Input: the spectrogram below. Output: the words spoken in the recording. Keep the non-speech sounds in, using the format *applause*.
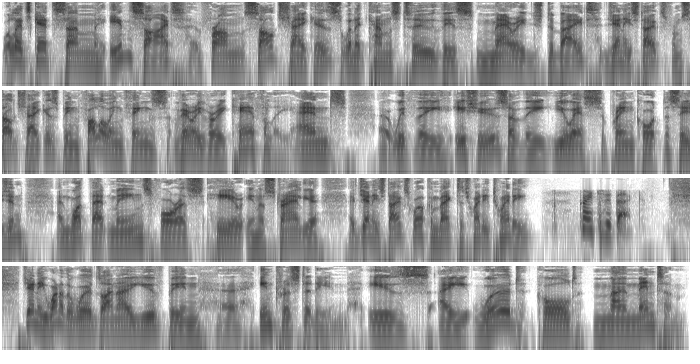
Well, let's get some insight from Salt Shakers when it comes to this marriage debate. Jenny Stokes from Salt Shakers been following things very, very carefully, and uh, with the issues of the U.S. Supreme Court decision and what that means for us here in Australia. Uh, Jenny Stokes, welcome back to 2020. Great to be back. Jenny, one of the words I know you've been uh, interested in is a word called momentum.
